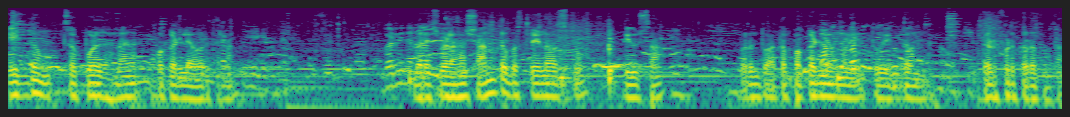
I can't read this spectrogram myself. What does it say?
एकदम चपळ झाला पकडल्यावर त्याला. बऱ्याच वेळा हा शांत बसलेला असतो दिवसा परंतु आता पकडल्यामुळे तो एकदम तडफड करत होता.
